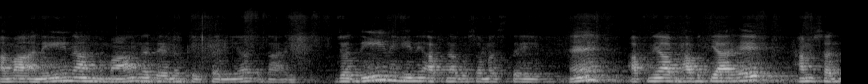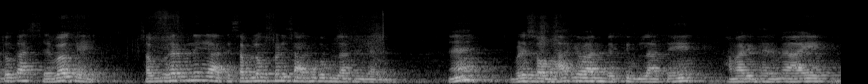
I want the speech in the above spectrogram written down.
अमानीना मान देन कीर्तनीय सुधारी जो दीन ही ने अपना को समझते हैं हैं? अपने आप भाव क्या है? हम संतों का सेवक है। सब घर में नहीं जाते, सब लोग थोड़ी साधु को बुलाते जाएँगे, हैं? बड़े सौभाग्यवान व्यक्ति बुलाते हैं। हमारे घर में आए,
